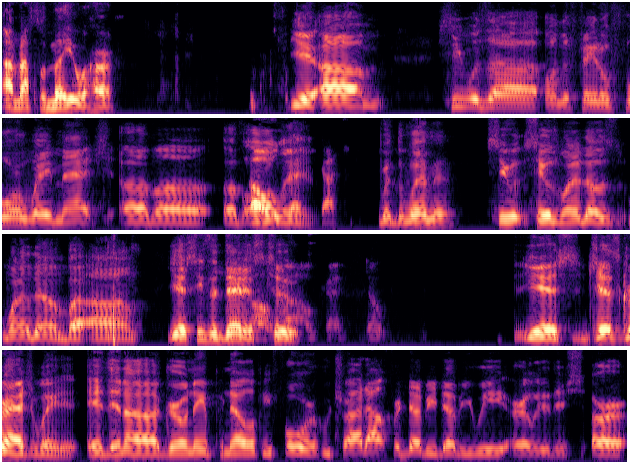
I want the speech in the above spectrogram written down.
I'm not familiar with her. yeah um she was uh on the Fatal Four Way match of uh of All Oh, okay, In Gotcha. with the women. She was she was one of those one of them. But um yeah, she's a dentist too. Oh, okay. Dope. Yes, just graduated, and then a girl named Penelope Ford who tried out for WWE earlier this or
